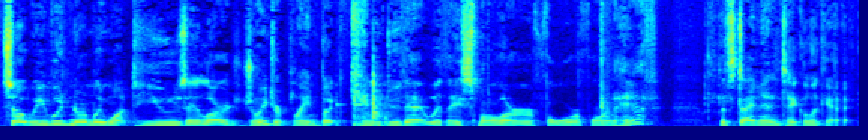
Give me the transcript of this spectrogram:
So we would normally want to use a large jointer plane, but can you do that with a smaller four, four and a half? Let's dive in and take a look at it.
